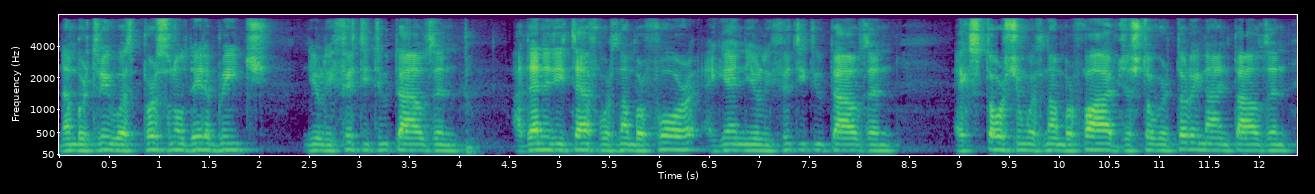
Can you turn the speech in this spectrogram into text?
Number three was personal data breach, nearly 52,000. Identity theft was number four, again nearly 52,000. Extortion was number five, just over 39,000.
